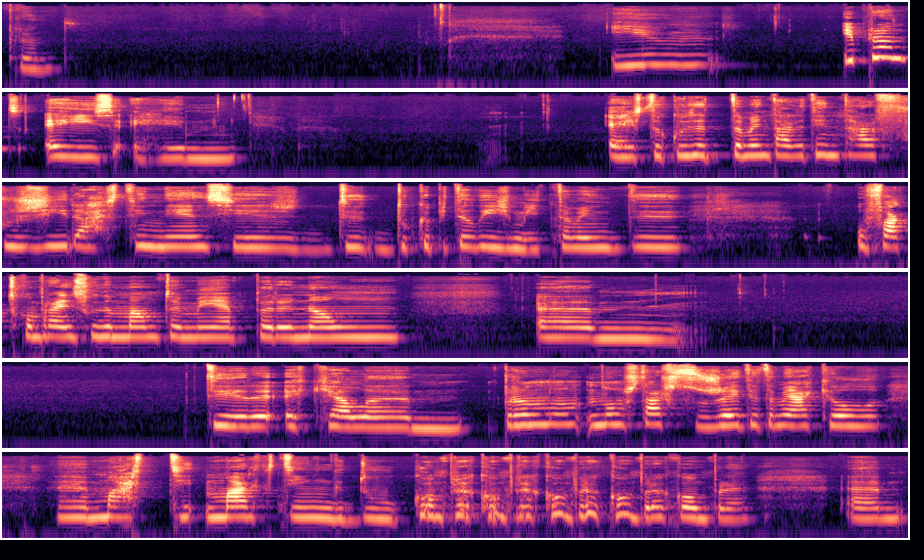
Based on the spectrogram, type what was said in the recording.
Pronto. E, e pronto, é isso. É, esta coisa de também estar a tentar fugir às tendências de, do capitalismo e também de. O facto de comprar em segunda mão também é para não. Um, ter aquela. para não, não estar sujeita também àquele uh, marketing do compra, compra, compra, compra, compra. Um,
